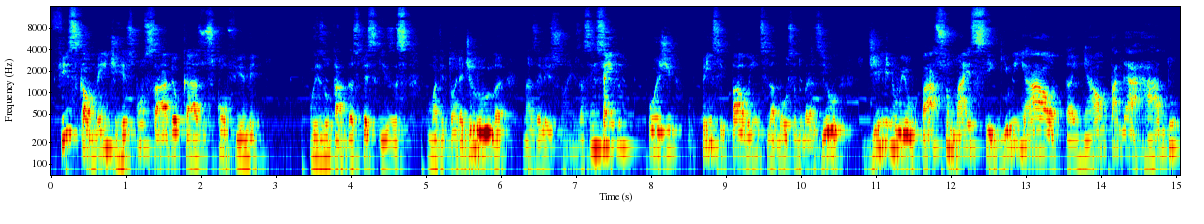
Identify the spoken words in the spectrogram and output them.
fiscalmente responsável caso se confirme o resultado das pesquisas com uma vitória de Lula nas eleições. Assim sendo, hoje o principal índice da Bolsa do Brasil diminuiu o passo, mas seguiu em alta, em alta agarrado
